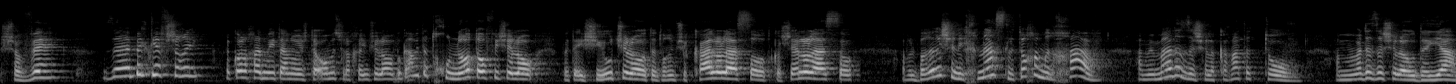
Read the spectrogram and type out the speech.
שווה, זה בלתי אפשרי. לכל אחד מאיתנו יש את העומס של החיים שלו, וגם את התכונות אופי שלו, ואת האישיות שלו, את הדברים שקל לו לעשות, קשה לו לעשות. אבל ברגע שנכנס לתוך המרחב, הממד הזה של הכרת הטוב, הממד הזה של ההודיה,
